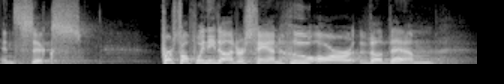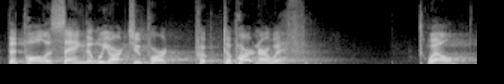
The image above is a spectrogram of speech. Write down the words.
and 6. First off, we need to understand who are the them that Paul is saying that we aren't to, to partner with. Well,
